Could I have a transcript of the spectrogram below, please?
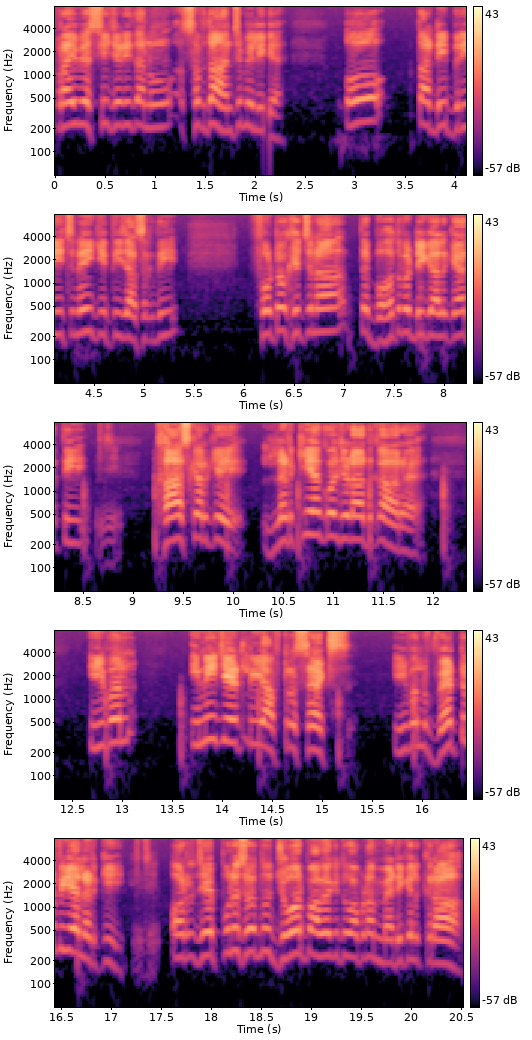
ਪ੍ਰਾਈਵੇਸੀ ਜਿਹੜੀ ਤੁਹਾਨੂੰ ਸੰਵਿਧਾਨ 'ਚ ਮਿਲੀ ਹੈ ਉਹ ਤੁਹਾਡੀ ਬ੍ਰੀਚ ਨਹੀਂ ਕੀਤੀ ਜਾ ਸਕਦੀ। ਫੋਟੋ ਖਿੱਚਣਾ ਤੇ ਬਹੁਤ ਵੱਡੀ ਗੱਲ ਕਹਿਤੀ। ਜੀ। ਖਾਸ ਕਰਕੇ ਲੜਕੀਆਂ ਕੋਲ ਜਿਹੜਾ ਅਧਿਕਾਰ ਹੈ even immediately after sex even wet ਵੀ ਹੈ ਲੜਕੀ। ਔਰ ਜੇ ਪੁਲਿਸ ਉਹਨੂੰ ਜ਼ੋਰ ਪਾਵੇ ਕਿ ਤੂੰ ਆਪਣਾ ਮੈਡੀਕਲ ਕਰਾ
